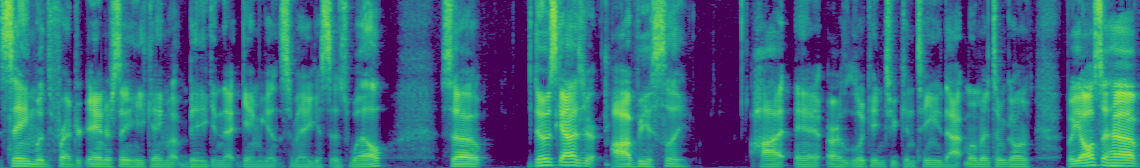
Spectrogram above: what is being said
Same with Frederik Andersen. He came up big in that game against Vegas as well. So those guys are obviously hot and are looking to continue that momentum going. But you also have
